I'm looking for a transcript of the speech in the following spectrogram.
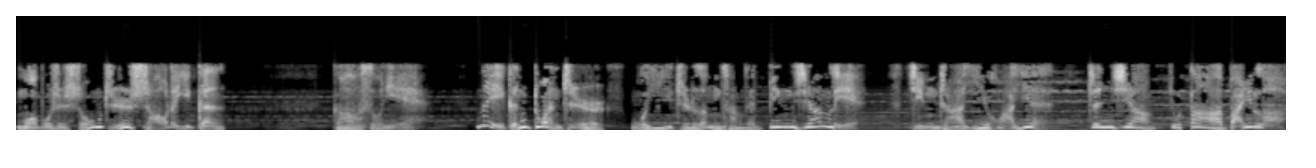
莫不是手指少了一根？告诉你。”那根断指，我一直冷藏在冰箱里。警察一化验，真相就大白了。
